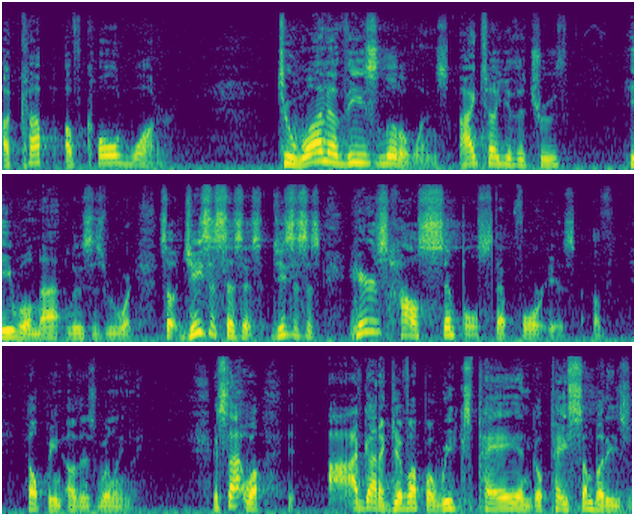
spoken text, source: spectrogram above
a cup of cold water to one of these little ones, I tell you the truth, he will not lose his reward. So Jesus says this Jesus says, Here's how simple step four is of helping others willingly. It's not, well, I've got to give up a week's pay and go pay somebody's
